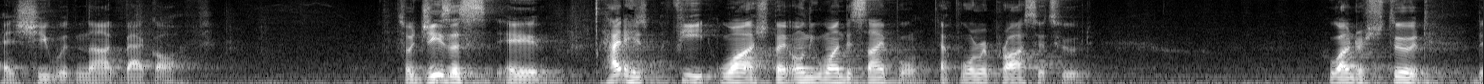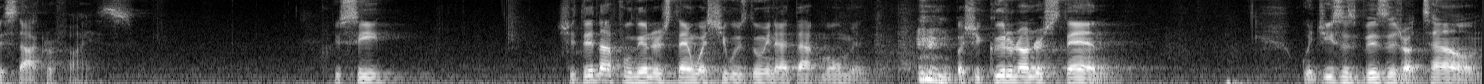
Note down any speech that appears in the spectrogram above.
and she would not back off. So Jesus uh, had his feet washed by only one disciple, a former prostitute, who understood the sacrifice. You see, she did not fully understand what she was doing at that moment, but she couldn't understand when Jesus visits our town,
